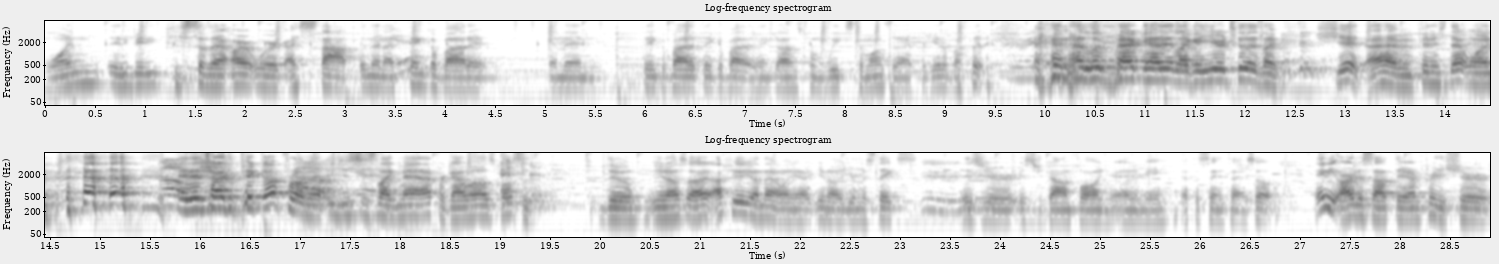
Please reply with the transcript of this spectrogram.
one itty bitty piece of that artwork, I stop and then I Yeah. think about it, and then think about it, think about it, and it goes from weeks to months, and I forget about it. Right. And I look back at it like a year or two. It's like, shit, I haven't finished that one. and it's hard to pick up from Oh, it. It's just yeah. like, man, I forgot what I was supposed to do. You know, so I, I feel you on that one. Yeah, you know, your mistakes Mhm. is your is your downfall and your enemy at the same time. So, any artist out there, I'm pretty sure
